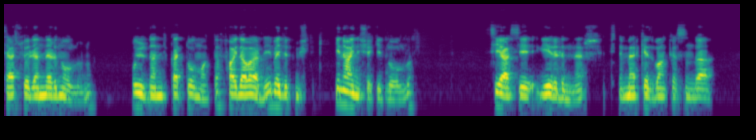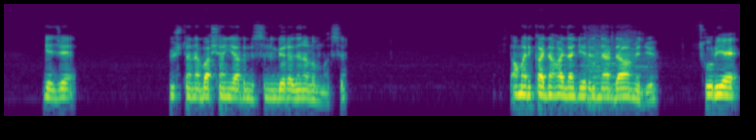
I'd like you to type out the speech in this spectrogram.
sert söylemlerin olduğunu, bu yüzden dikkatli olmakta fayda var diye belirtmiştik. Yine aynı şekilde oldu. Siyasi gerilimler, işte Merkez Bankası'nda gece 3 tane başkan yardımcısının görevden alınması, Amerika'da hala gerilimler devam ediyor. Suriye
